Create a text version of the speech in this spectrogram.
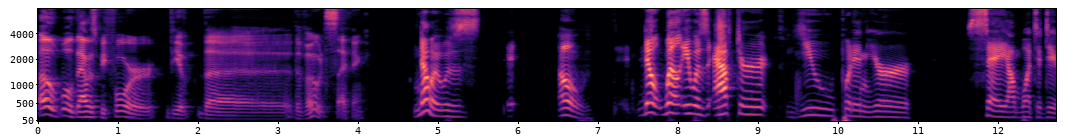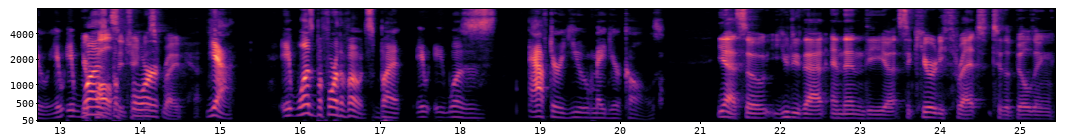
Oh, well that was before the the the votes, I think. No, it was. It, oh no, well, it was after you put in your say on what to do. It it Your was policy before. changes, right. Yeah, it was before the votes, but it it was after you made your calls. Yeah, so you do that, and then the uh, security threat to the building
